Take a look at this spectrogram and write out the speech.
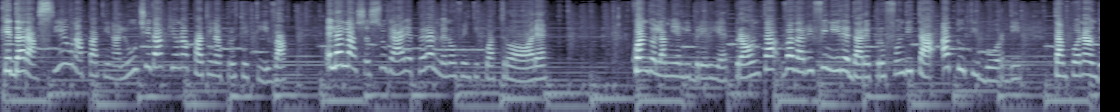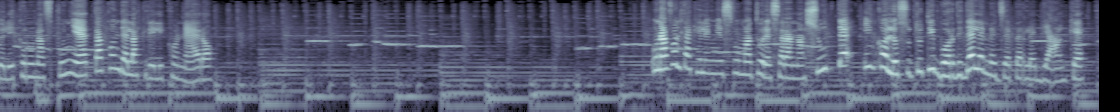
che darà sia una patina lucida che una patina protettiva e la lascio asciugare per almeno 24 ore. Quando la mia libreria è pronta vado a rifinire e dare profondità a tutti i bordi, tamponandoli con una spugnetta con dell'acrilico nero. Una volta che le mie sfumature saranno asciutte, incollo su tutti i bordi delle mezze perle bianche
